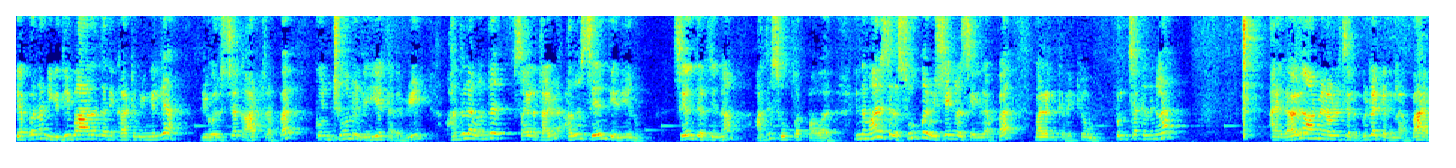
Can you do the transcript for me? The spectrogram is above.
எப்பன்னா நீங்க தீபாராதனை காட்டுவீங்க இல்லையா? இப்படி வரிசையா காட்டுறப்ப கொஞ்சோண்டு நெய்யை தடவி அதுல வந்து சைல தடவி அதுவும் சேர்ந்து எரியணும். சேர்ந்து எரிஞ்சுன்னா அது சூப்பர் பவர் இந்த மாதிரி சில சூப்பர் விஷயங்களை செய்யறப்ப பலன் கிடைக்கும். புரிஞ்சாக்குதுங்களா I love you on my love good luck bye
